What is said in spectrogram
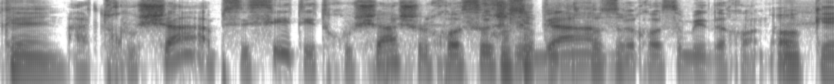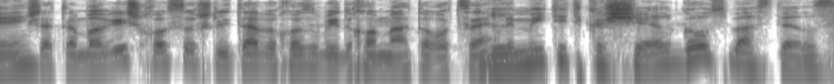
כן. התחושה הבסיסית היא תחושה של חוסר חוסר שליטה חוסר- וחוסר ביטחון. אוקיי. כשאתה מרגיש חוסר שליטה וחוסר ביטחון, מה אתה רוצה? למי תתקשר? Ghostbusters.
